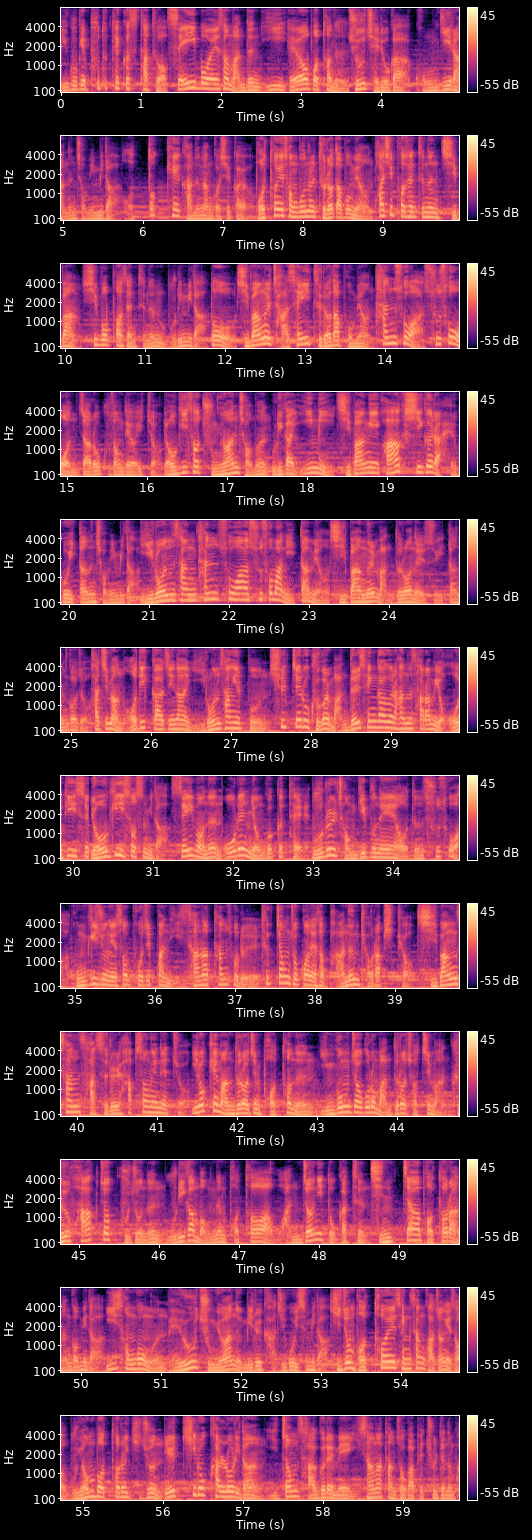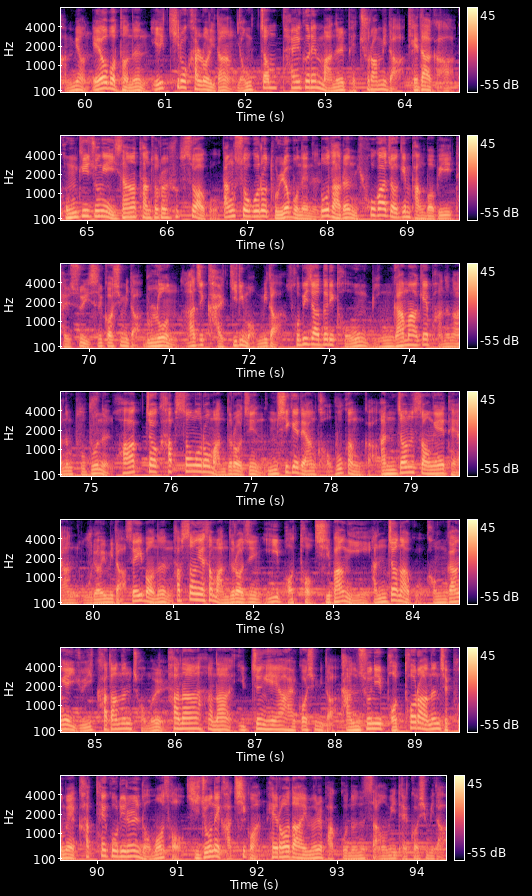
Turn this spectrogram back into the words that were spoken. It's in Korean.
미국의 푸드테크 스타트업 세이버에서 만든 이 에어버터는 주 재료가 공기라는 점입니다. 어떻게 가능한 것일까요? 버터의 성분을 들여다보면 80%는 지방, 15%는 물입니다. 또 지방을 자세히 들여다보면 탄소와 수소 원자로 구성되어 있죠. 여기서 중요한 점은 우리가 이미 지방의 화학식을 알고 있다는 점입니다. 이론상 탄소와 수소만 있다면 지방을 만들어낼 수 있다는 거죠. 하지만 어디까지나 이론상일 뿐 실제로 그걸 만들 생각을 하는 사람이 어디 있을 여기 있었습니다. 세이버는 오랜 연구 끝에 물을 전기분해해 얻은 수소와 공기 중에서 포집한 이산화탄소를 특정 조건에서 반응 결합시켜 지방산 사슬을 합성해냈죠. 이렇게 만들어진 버터는 인공적으로 만들어졌지만 그 화학적 구조는 우리가 먹는 버터와 완전히 똑같은 진짜 버터라는 겁니다. 이 성공은 매우 중요한 의미를 가지고 있습니다. 기존 버터의 생산 과정에서 무염 버터를 기준 1kcal당 2.4g의 이산화탄소가 배출되는 반면 에어버터는 1kcal당 0.8g만을 배출합니다. 게다가 공기 중의 이산화탄소를 흡수하고 땅 속으로 돌려보내는 또 다른 효과적인 방법이 될 수 있을 것입니다. 물론 아직 갈 길이 멉니다. 소비자들이 더욱 민감하게 반응하는 부분은 화학적 합성으로 만들어진 음식에 대한 거부감과 안전성에 대한 우려입니다. 세이버는 합성해서 만들어진 이 버터, 지방이 안전하고 건강에 유익하다는 점을 하나하나 입증해야 할 것입니다. 단순히 버터라는 제품 의 카테고리를 넘어서 기존의 가치관, 패러다임을 바꾸는 싸움이 될 것입니다.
